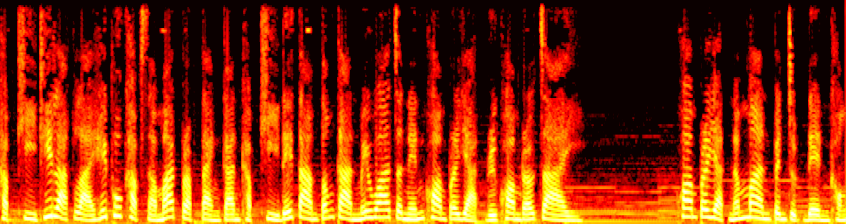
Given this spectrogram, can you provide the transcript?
ขับขี่ที่หลากหลายให้ผู้ขับสามารถปรับแต่งการขับขี่ได้ตามต้องการไม่ว่าจะเน้นความประหยัดหรือความเร้าใจ ความประหยัดน้ำมันเป็นจุดเด่นของ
